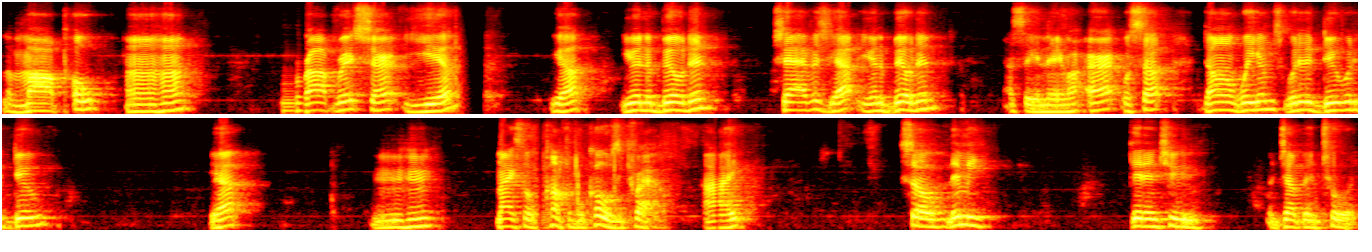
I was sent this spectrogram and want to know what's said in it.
Lamar Pope, uh-huh. Rob Rich, sir, yeah. Yeah, you in the building. Chavis, yeah, you're in the building. I see your name. Eric, what's up? Don Williams, what did it do? What it do? Yeah. Mm-hmm. Nice little comfortable, cozy crowd. All right. So let me get into jump into it.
